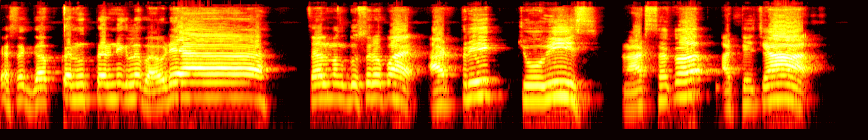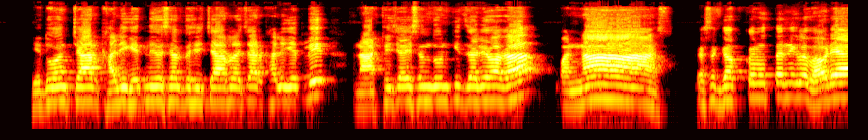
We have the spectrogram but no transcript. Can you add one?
कसं गपकन उत्तर निघलं भावड्या? चल मग दुसरं पाय. आठ त्रिक चोवीस. आठ सक अठ्ठेचाळ हे दोन चार खाली घेतली असेल तशी चारला चार खाली घेतली. आणि अठ्ठेचाळीस आणि दोन किती झाले बघा? पन्नास. कसं गपकन उत्तर निघलं भावड्या?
